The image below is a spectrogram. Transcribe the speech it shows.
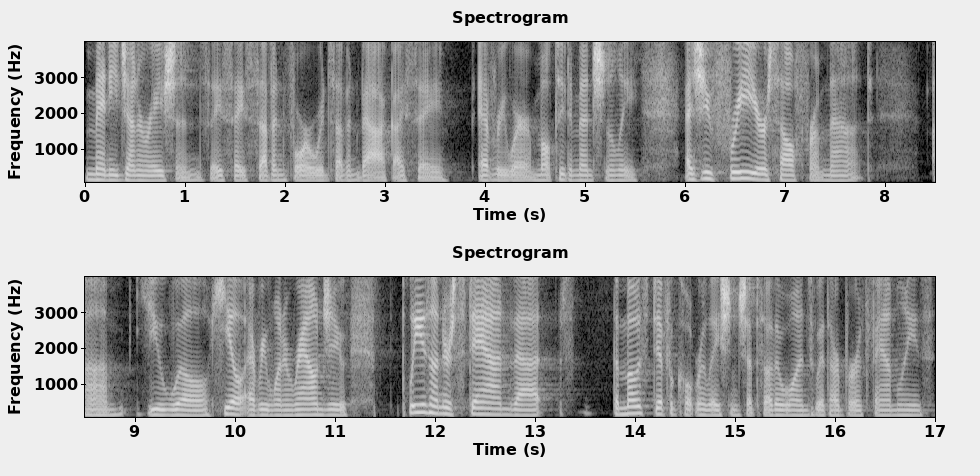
many generations. They say seven forward, seven back. I say everywhere, multidimensionally. As you free yourself from that, um, you will heal everyone around you. Please understand that the most difficult relationships are the ones with our birth families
